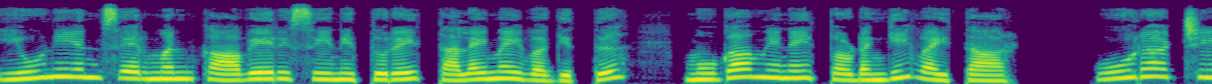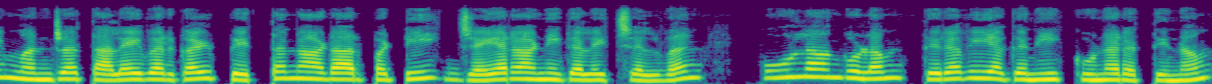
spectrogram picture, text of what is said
யூனியன் சேர்மன் காவேரி சீனித்துறை தலைமை வகித்து முகாமினை தொடங்கி வைத்தார். ஊராட்சி மன்ற தலைவர்கள் பெத்தநாடார்பட்டி ஜெயராணிகளை செல்வன் பூலாங்குளம் திரவியகனி குணரத்தினம்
